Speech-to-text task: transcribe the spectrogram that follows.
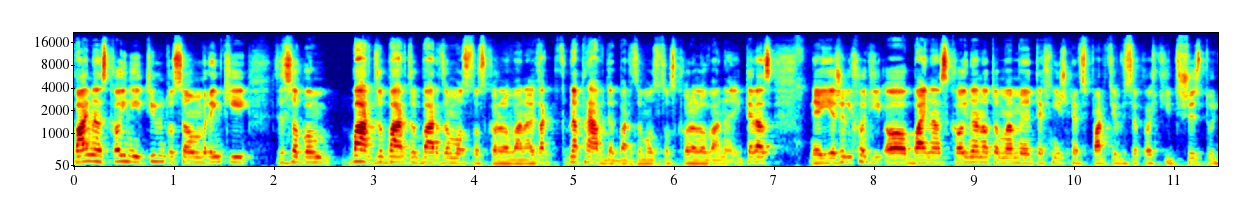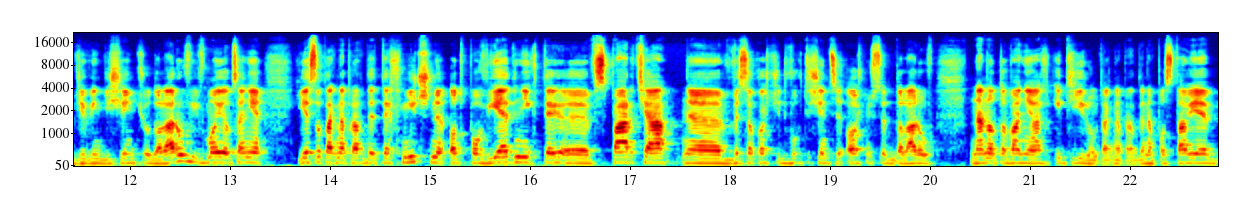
Binance Coin i Ethereum to są rynki ze sobą bardzo, bardzo, bardzo mocno skorelowane, ale tak naprawdę bardzo mocno skorelowane. I teraz, e, jeżeli chodzi o Binance Coina, no to mamy techniczne wsparcie w wysokości 390 dolarów i w mojej ocenie jest to tak naprawdę techniczny odpowiednik e, wsparcia e, w wysokości 2800 dolarów na notowaniach Ethereum. Tak naprawdę na podstawie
